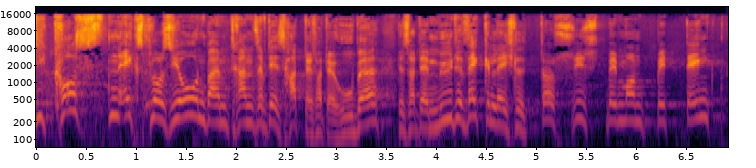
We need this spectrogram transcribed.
Die Kostenexplosion beim Transit, das hat, das hat der Huber, das hat er müde weggelächelt. Das ist, wenn man bedenkt,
